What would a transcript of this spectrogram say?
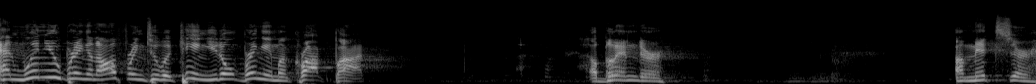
And when you bring an offering to a king, you don't bring him a crock pot, a blender, a mixer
